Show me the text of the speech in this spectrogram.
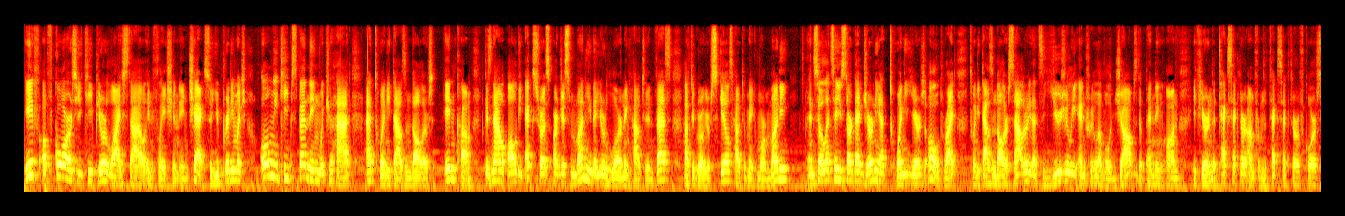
if of course you keep your lifestyle inflation in check so you pretty much only keep spending what you had at $20,000 income because now all the extras are just money that you're learning how to invest how to grow your skills how to make more money and so let's say you start that journey at 20 years old, right? $20,000 salary, that's usually entry-level jobs depending on if you're in the tech sector. I'm from the tech sector, of course.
